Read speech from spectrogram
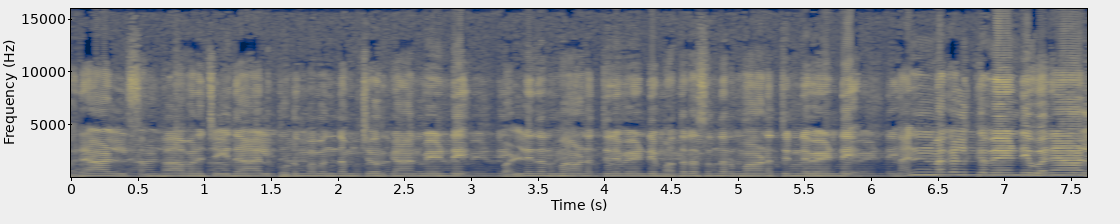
ഒരാൾ സംഭാവന ചെയ്താൽ കുടുംബബന്ധം ചേർക്കാൻ വേണ്ടി പള്ളി നിർമ്മാണത്തിന് വേണ്ടി മദ്രസ നിർമ്മാണത്തിന് വേണ്ടി നന്മകൾക്ക് വേണ്ടി ഒരാൾ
